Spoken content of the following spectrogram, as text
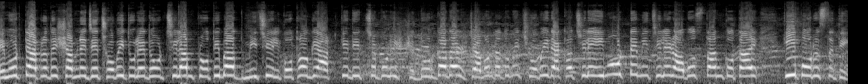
এই মুহূর্তে আপনাদের সামনে যে ছবি তুলে ধরছিলাম, প্রতিবাদ মিছিল। কোথাও গিয়ে আটকে দিচ্ছে পুলিশ। দুর্গাদাস, যেমনটা তুমি ছবি দেখাচ্ছিলে, এই মুহূর্তে মিছিলের অবস্থান কোথায়? কি পরিস্থিতি?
